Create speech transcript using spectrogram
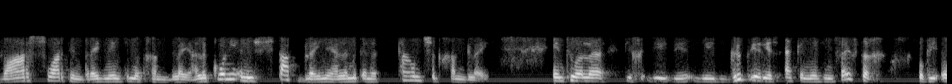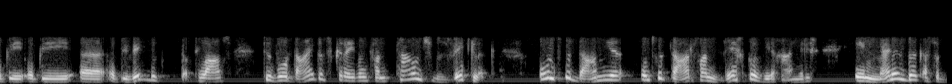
waar swart en bruin mense moet gaan bly. Hulle kon nie in die stad bly nie, hulle moet in 'n township gaan bly. En toe hulle die die die die, die groep areas ek in 1950 op die op die op die uh op die wetboek plaas toe word daai beskrywing van townships wetlik. Ons moet daarmee ons moet daarvan wegbeweeg Heinrich en Menenberg as 'n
